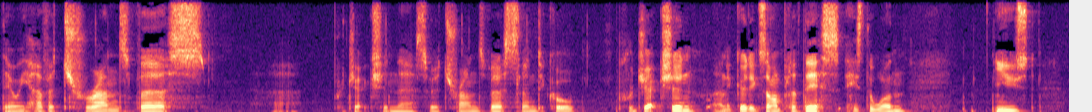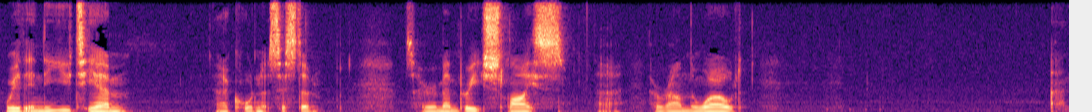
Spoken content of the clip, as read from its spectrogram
then we have a transverse uh, projection there, so a transverse cylindrical projection. And a good example of this is the one used within the UTM uh, coordinate system. So remember each slice uh, around the world. And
